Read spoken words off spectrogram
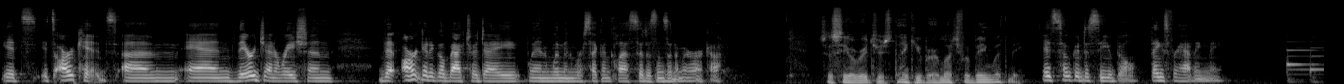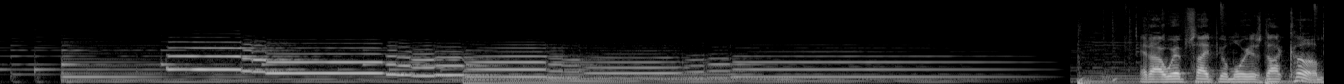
it's, it's our kids um, and their generation that aren't going to go back to a day when women were second class citizens in America. Cecile Richards, thank you very much for being with me. It's so good to see you, Bill. Thanks for having me. At our website, billmoyers.com,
